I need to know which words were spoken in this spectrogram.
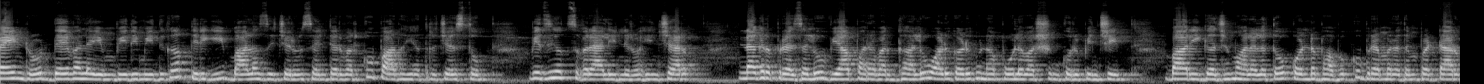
మెయిన్ రోడ్ దేవాలయం వీధి మీదుగా తిరిగి బాలాజీ చెరువు సెంటర్ వరకు పాదయాత్ర చేస్తూ విజయోత్సవ ర్యాలీ నిర్వహించారు. నగర ప్రజలు వ్యాపార వర్గాలు అడుగడుగున పూల వర్షం కురిపించి భారీ గజమాలలతో కొండబాబుకు బ్రహ్మరథం పట్టారు.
